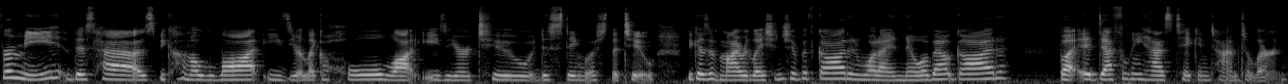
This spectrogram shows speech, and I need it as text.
For me, this has become a lot easier, like a whole lot easier to distinguish the two because of my relationship with God and what I know about God, but it definitely has taken time to learn.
